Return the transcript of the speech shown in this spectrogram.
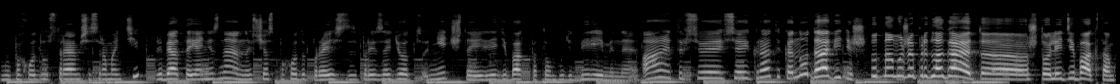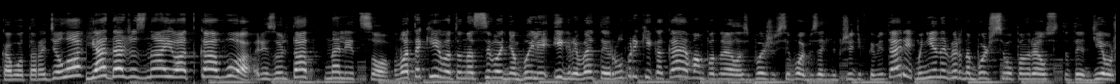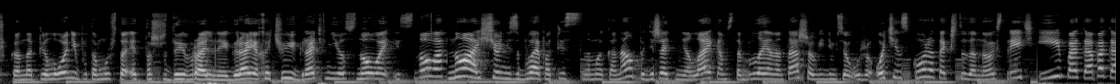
Мы, походу, устраиваем сейчас романтик. Ребята, я не знаю, но сейчас, походу, произ... произойдет нечто, и Леди Баг потом будет беременная. А, это все вся игра такая? Ну да, видишь. Тут нам уже предлагают, э, что Леди Баг там кого-то родила. Я даже знаю от кого. Результат на лицо. Вот такие вот у нас сегодня были игры в этой рубрике. Какая вам понравилась больше всего, обязательно пишите в комментарии. Мне, наверное, больше всего понравилась вот эта девушка на пилоне, потому что это шедевральная игра. Я хочу играть в нее снова и снова. Ну а еще не забывай подписываться на мой канал, поддержать меня лайком. С тобой была я, Наташа. Увидимся уже очень скоро, так что до новых встреч и пока-пока!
